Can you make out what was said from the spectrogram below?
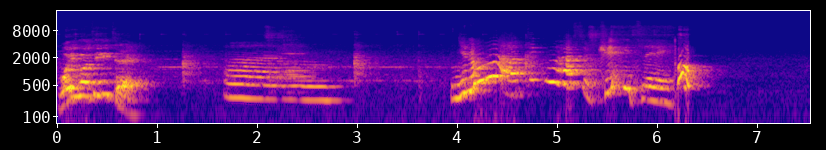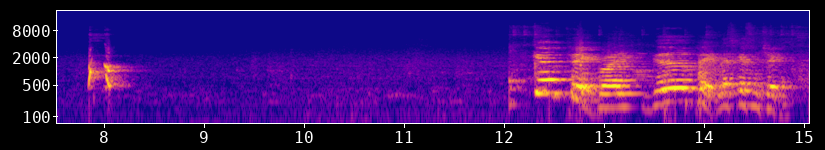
What do you want to eat today? Um, you know what? I think we'll have some chicken today. Good pick, buddy. Good pick. Let's get some chicken.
